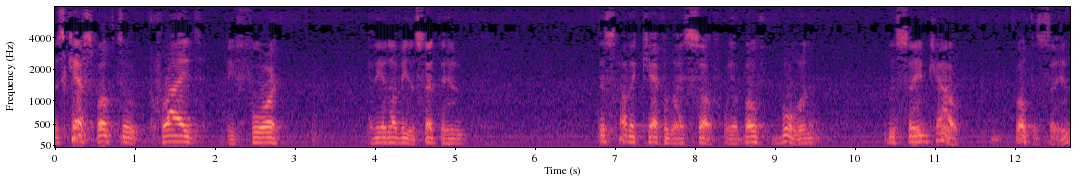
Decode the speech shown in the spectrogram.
This calf spoke to, cried before the and said to him, this other calf and myself, we are both born in the same cow, both the same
